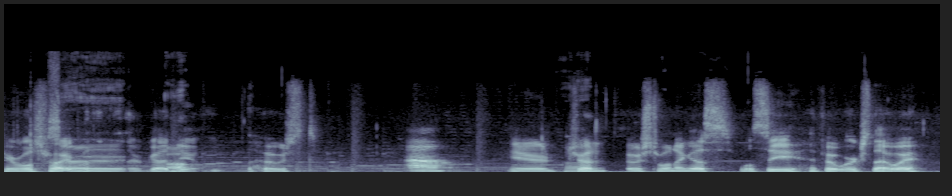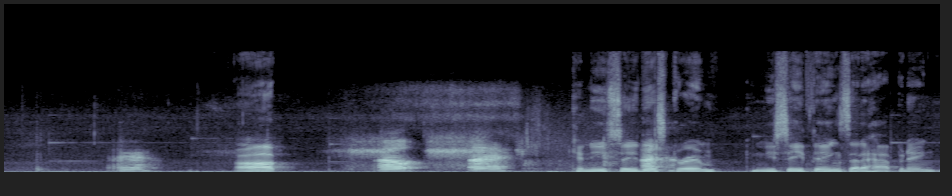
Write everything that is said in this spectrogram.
Here, we'll try it So- with the goddamn host. oh, Here, Huh. try to host one, I guess. We'll see if it works that way. okay. Oh, Oh, uh, can you see this, Crim? Can you see things that are happening?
